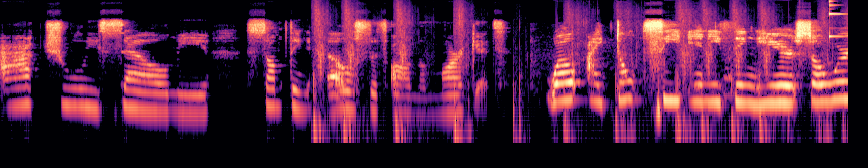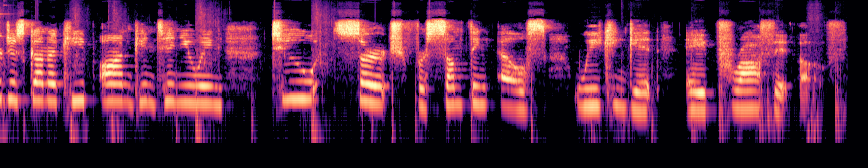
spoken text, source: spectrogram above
actually sell me something else that's on the market. Well, I don't see anything here, so we're just gonna keep on continuing to search for something else we can get a profit of.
